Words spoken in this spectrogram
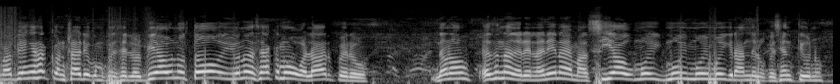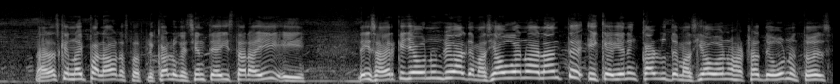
más bien es al contrario, como que se le olvida a uno todo y uno desea como volar, pero no, no, es una adrenalina demasiado, muy, muy, muy, muy grande lo que siente uno. La verdad es que no hay palabras para explicar lo que siente ahí, estar ahí y de saber que llevan un rival demasiado bueno adelante y que vienen carros demasiado buenos atrás de uno, entonces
